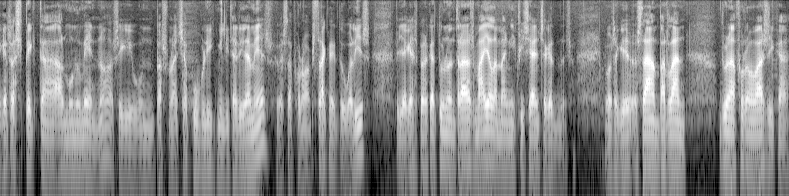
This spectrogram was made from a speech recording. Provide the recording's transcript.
aquest respecte al monument, no? o sigui, un personatge públic, militar i de més, aquesta forma abstracta, aquest obelisc, i aquest que tu no entraves mai a la magnificència. Aquest, Llavors aquí estàvem parlant d'una forma bàsica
